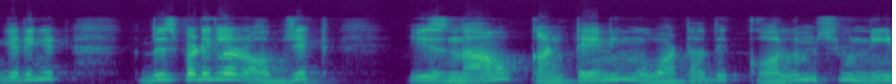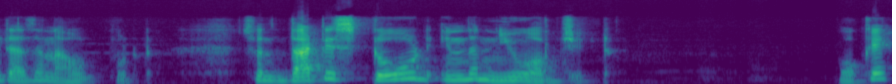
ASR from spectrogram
getting it? This particular object is now containing what are the columns you need as an output. So that is stored in the new object. Okay.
